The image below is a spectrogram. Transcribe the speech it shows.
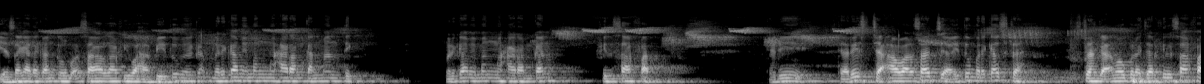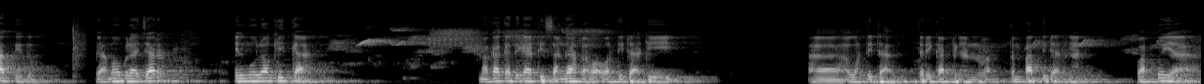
ya saya katakan kelompok salafi wahabi itu mereka mereka memang mengharamkan mantik. Mereka memang mengharamkan filsafat. Jadi dari sejak awal saja itu mereka sudah sudah nggak mau belajar filsafat itu. Nggak mau belajar ilmu logika. Maka ketika disanggah bahwa Allah tidak di uh, Allah tidak terikat dengan tempat tidak dengan waktu ya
